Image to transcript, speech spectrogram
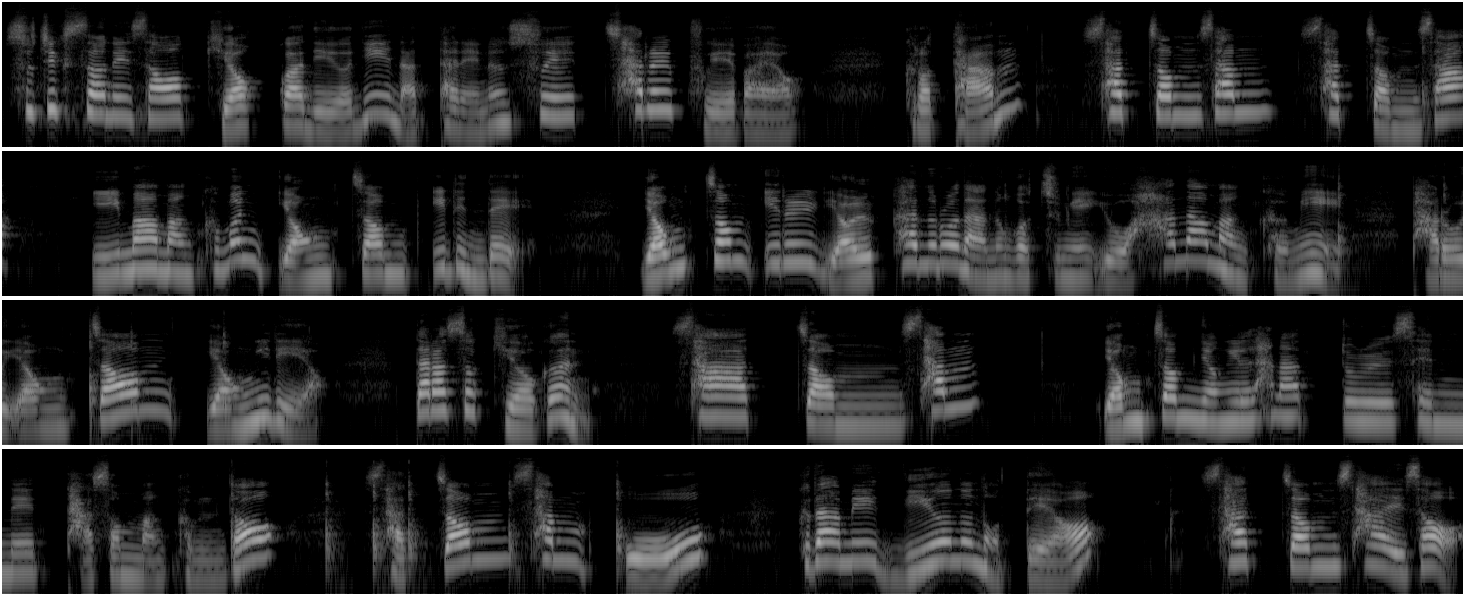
수직선에서 기억과 니은이 나타내는 수의 차를 구해봐요. 그렇담 4.3, 4.4, 이마만큼은 0.1인데 0.1을 10칸으로 나눈 것 중에 요 하나만큼이 바로 0.01이에요. 따라서 기억은 4.3, 0.01 하나, 둘, 셋, 넷, 다섯 만큼 더 4.35, 그 다음에 니은은 어때요? 4.4에서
